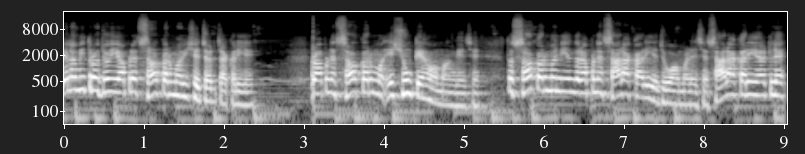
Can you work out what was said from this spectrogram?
પહેલાં મિત્રો, જોઈએ આપણે સકર્મ વિશે ચર્ચા કરીએ. તો આપણે સકર્મ એ શું કહેવા માંગે છે? તો સહકર્મની અંદર આપણે સારા કાર્ય જોવા મળે છે. સારા કાર્ય એટલે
